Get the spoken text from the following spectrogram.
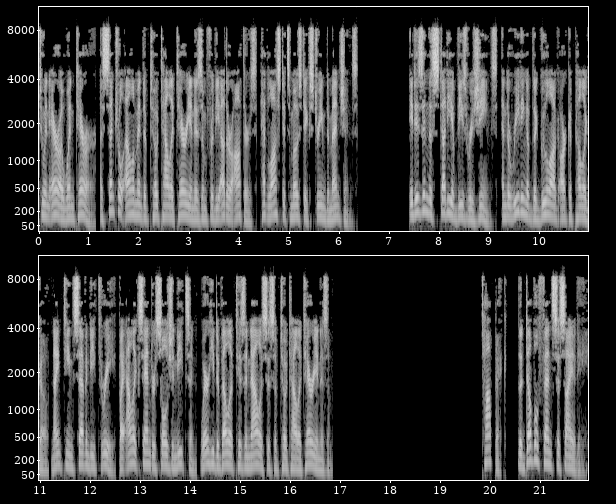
to an era when terror, a central element of totalitarianism for the other authors, had lost its most extreme dimensions. It is in the study of these regimes, and the reading of the Gulag Archipelago 1973 by Alexander Solzhenitsyn, where he developed his analysis of totalitarianism. The Double Fence Society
